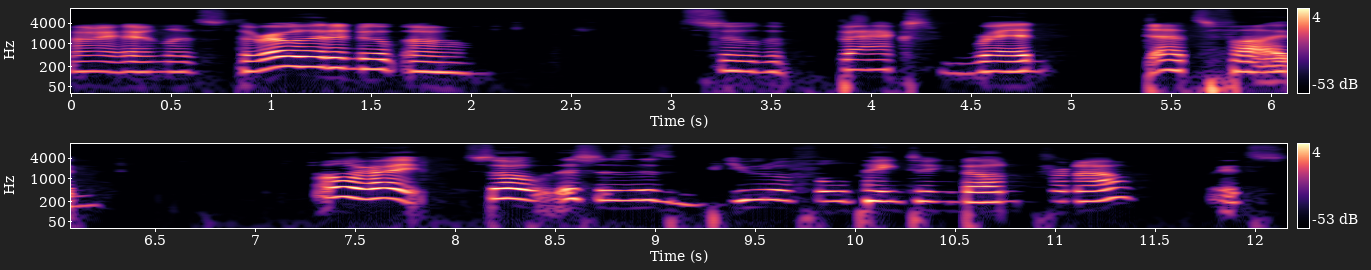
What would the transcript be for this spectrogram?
Alright, and let's throw that into a... Oh. So the back's red. That's fine. Alright, so this is this beautiful painting done for now. It's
